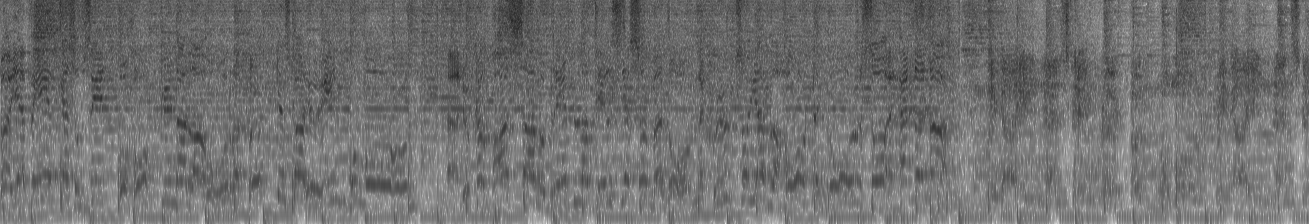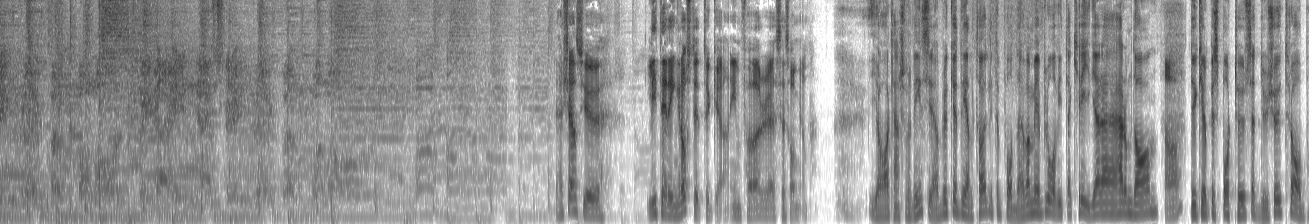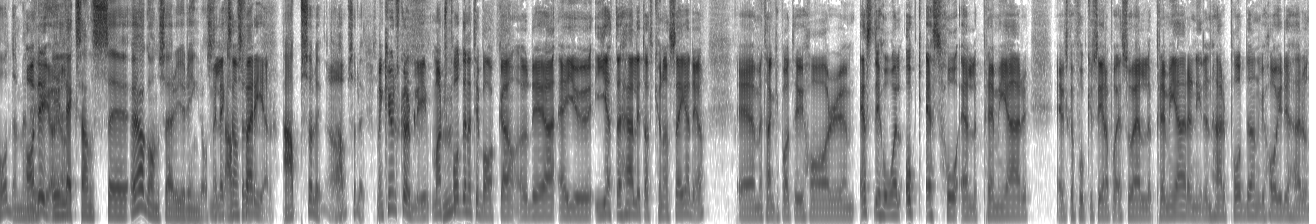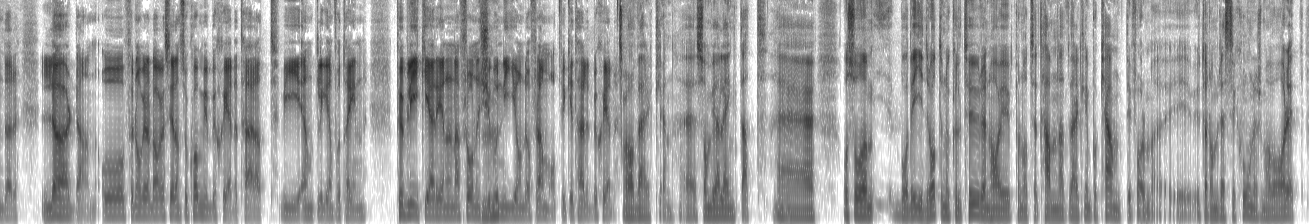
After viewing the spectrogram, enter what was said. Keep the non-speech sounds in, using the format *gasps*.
För jag vet jag som sitt på hockeyn alla år att pucken ska ju in på mål. Du kan passa och dribbla tills jag sömmer når. När skjut så jävla hårt den går så är händerna Skicka in en skrynklig puck på mål. Skicka in en skrynklig puck på mål. Skicka in en skrynklig puck på mål. Det här känns ju lite ringrostigt tycker jag inför eh, säsongen. Ja, kanske från din sida. Jag brukar delta i lite poddar. Jag var med i Blåvita krigare häromdagen. Ja. Dyker upp i Sporthuset. Du kör ju Travpodden, men Ja, i, i. Leksands eh, ögon så är det ju ringrostigt. Med Leksands Absolut. färger. Absolut, Ja. absolut. Men kul ska det bli. Matchpodden är tillbaka och det är ju jättehärligt att kunna säga det. Eh, med tanke på att vi har SDHL och SHL-premiär. Eh, vi ska fokusera på SHL-premiären i den här podden. Vi har ju det här under lördagen. Och för några dagar sedan så kom ju beskedet här att vi äntligen får ta in publik i arenorna från den 29 och framåt. Vilket härligt besked. Ja, verkligen. Eh, som vi har längtat. Mm. Eh, och så mm, både idrotten och kulturen har ju på något sätt hamnat verkligen på kant i form av, i, utav de restriktioner som har varit.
